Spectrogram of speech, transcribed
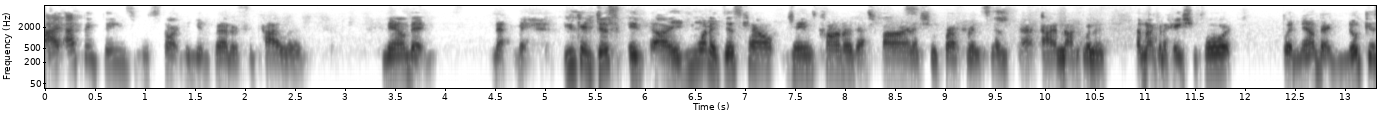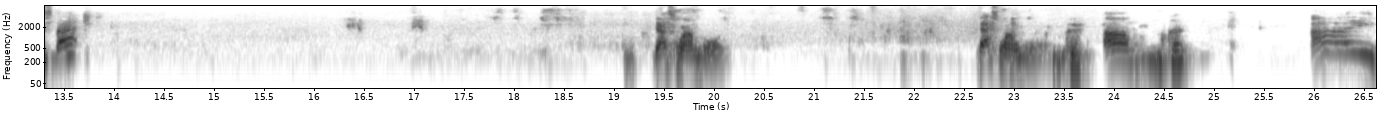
I, I think things will start to get better for Kyler now that. that- You can just if, uh, if you want to discount James Conner, that's fine. That's your preference, and I- I'm not gonna I'm not gonna hate you for it. But now that Nuk is back, that's where I'm going. That's where I'm going. Okay. Um, Okay. I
